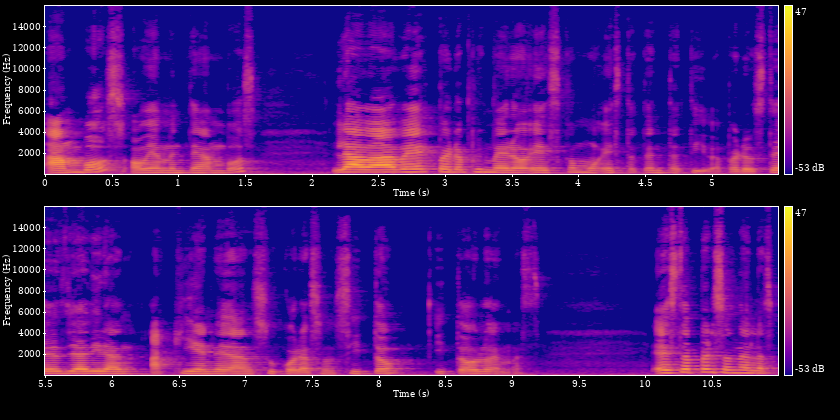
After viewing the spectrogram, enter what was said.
ambos, obviamente ambos, la va a ver, pero primero es como esta tentativa, pero ustedes ya dirán a quién le dan su corazoncito y todo lo demás. Esta persona, las,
